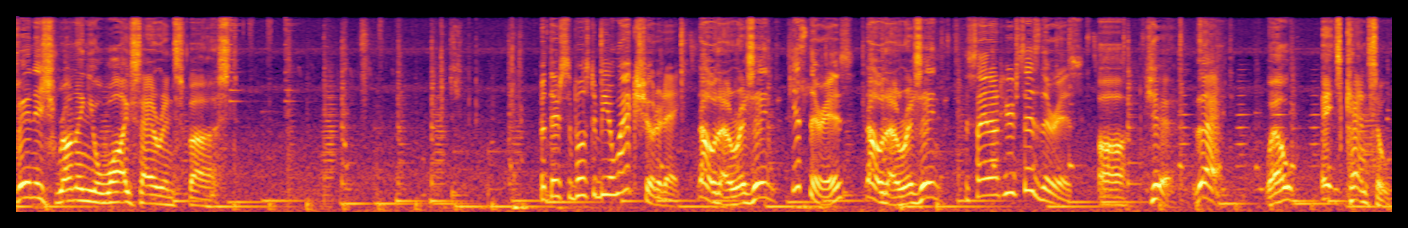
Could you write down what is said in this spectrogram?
Finish running your wife's errands first. But there's supposed to be a wax show today. No, there isn't. Yes, there is. No, there isn't. The sign out here says there is. Uh, yeah, that. Well, it's cancelled.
